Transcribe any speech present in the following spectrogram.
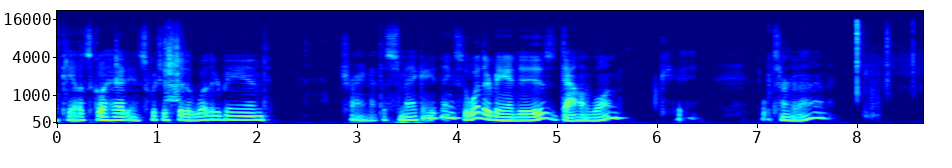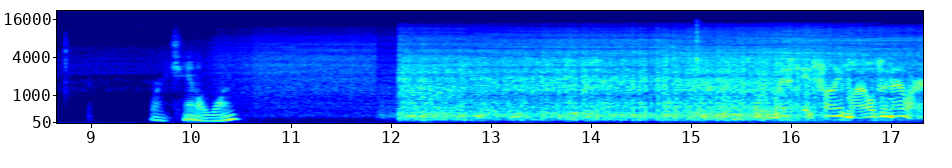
okay, let's go ahead and switch this to the weather band. Trying not to smack anything. So weather band is down one. Okay, we'll turn it on. We're in channel one. west at 5 miles an hour.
